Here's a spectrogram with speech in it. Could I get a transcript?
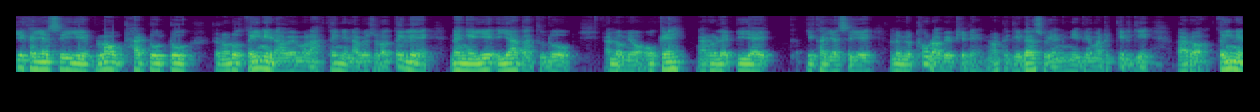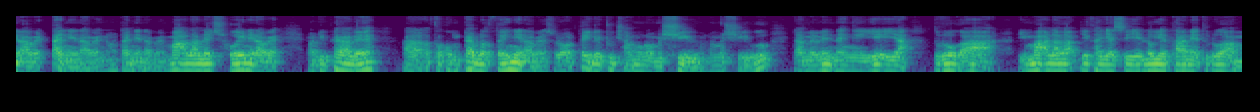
ပြခရက်စေးရဲ့ blog ထပ်တိုးတိုးကျွန်တော်တို့သိနေတာပဲမလားသိနေတာပဲဆိုတော့တိတ်လေနိုင်ငံရေးအရသာသူတို့အဲ့လိုမျိုး okay ငါတို့လည်းပြရိုက်ပြခရက်စေးရဲ့အဲ့လိုမျိုးထုတ်တာပဲဖြစ်တယ်เนาะတကယ်တမ်းဆိုရင်မြေပြင်မှာတကယ်တကယ်ကတော့သိနေတာပဲတိုက်နေတာပဲเนาะတိုက်နေတာပဲမအားလားလဲဆွဲနေတာပဲเนาะဒီဖက်ကလည်း အာအကုန်တက်ပြီးတော့သိနေတာပဲဆိုတော့တိတ်လည်းထူချမှုတော့မရှိဘူးမရှိဘူးဒါပေမဲ့နိုင်ငံရေးအရာသူတို့ကဒီမအလားကပြစ်ခတ်ရစေးလောက်ရသားနဲ့သူတို့ကမ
